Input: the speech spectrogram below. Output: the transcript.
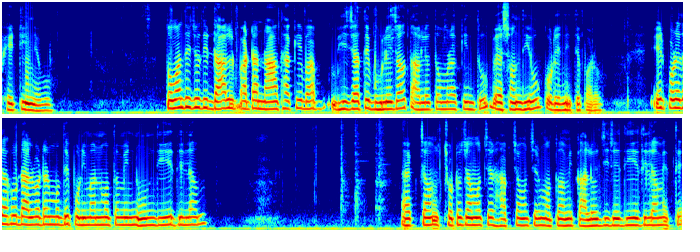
ফেটিয়ে নেব। তোমাদের যদি ডাল বাটা না থাকে বা ভিজাতে ভুলে যাও, তাহলে তোমরা কিন্তু বেসন দিয়েও করে নিতে পারো। এরপরে দেখো ডাল বাটার মধ্যে পরিমাণ মতো আমি নুন দিয়ে দিলাম। এক চামচ, ছোটো চামচের, হাফ চামচের মতো আমি কালো জিরে দিয়ে দিলাম এতে।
